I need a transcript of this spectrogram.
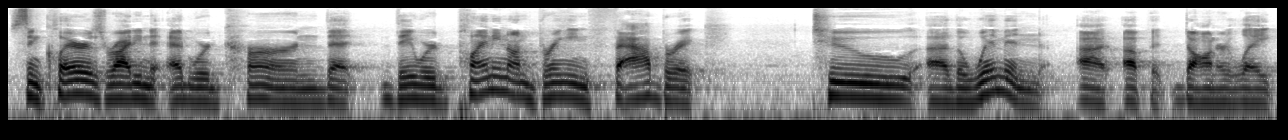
Sinclair is writing to Edward Kern that they were planning on bringing fabric to uh, the women uh, up at Donner Lake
